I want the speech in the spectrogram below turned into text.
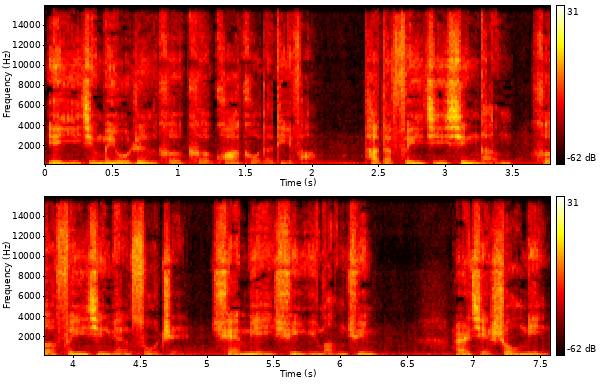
也已经没有任何可夸口的地方。他的飞机性能和飞行员素质全面逊于盟军，而且受命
